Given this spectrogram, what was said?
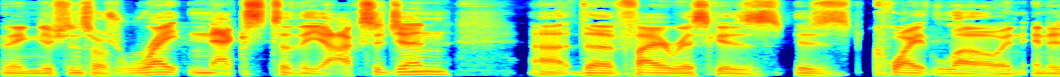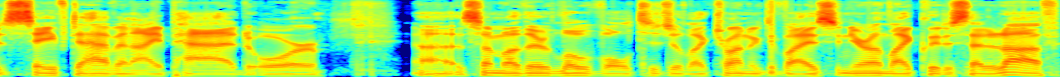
an ignition source right next to the oxygen, uh, the fire risk is is quite low, and, and it's safe to have an iPad or uh, some other low voltage electronic device, and you're unlikely to set it off.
